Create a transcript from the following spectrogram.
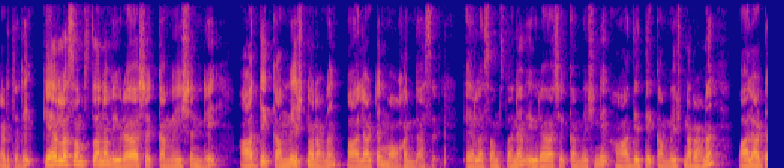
അടുത്തത് കേരള സംസ്ഥാന വിവരാവകാശ കമ്മീഷന്റെ ആദ്യ കമ്മീഷണറാണ് പാലാട്ട് മോഹൻദാസ്. കേരള സംസ്ഥാന വിവരാവകാശ കമ്മീഷന്റെ ആദ്യത്തെ കമ്മീഷണറാണ് പാലാട്ട്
